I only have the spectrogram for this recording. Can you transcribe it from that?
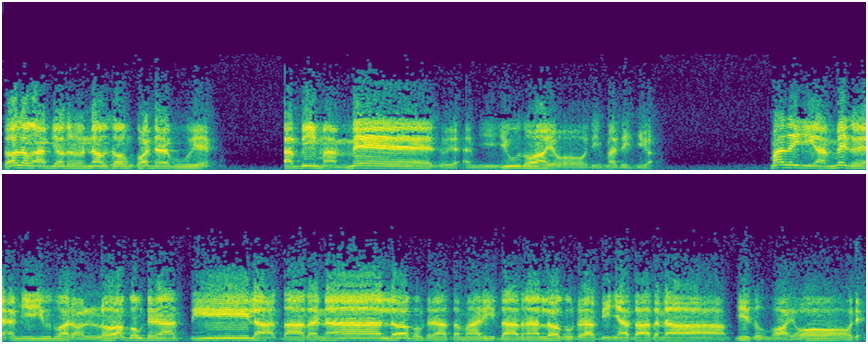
သောသောကပြောသလိုနောက်ဆုံးဂေါတဘူရဲ့အပိမမဲဆိုတဲ့အမည်ယူသွားရောဒီမှတ်စိတ်ကြီးကမှတ်စိတ်ကြီးကမဲဆိုတဲ့အမည်ယူသွားတော့လောကုတ္တရာသီလသာသနာလောကုတ္တရာသမာဓိသာသနာလောကုတ္တရာပညာသာသနာပြည့်စုံသွားရောတဲ့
